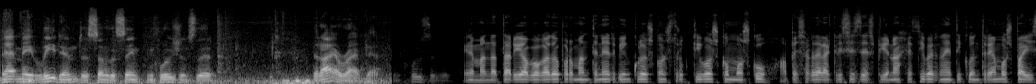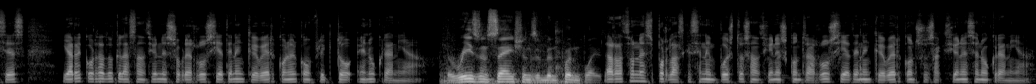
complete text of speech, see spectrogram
that may lead him to some of the same conclusions that that I arrived at. El mandatario ha abogado por mantener vínculos constructivos con Moscú, a pesar de la crisis de espionaje cibernético entre ambos países, y ha recordado que las sanciones sobre Rusia tienen que ver con el conflicto en Ucrania. The reason sanctions have been put in place Las razones por las que se han impuesto sanciones contra Rusia tienen que ver con sus acciones en Ucrania.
